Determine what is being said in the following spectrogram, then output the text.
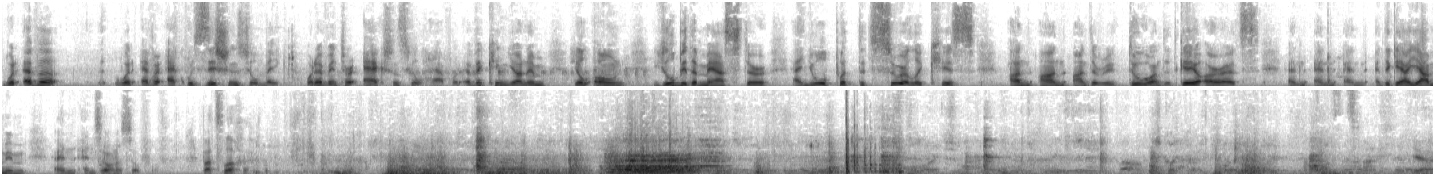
whatever whatever acquisitions you'll make, whatever interactions you'll have, whatever kinyanim you'll own, you'll be the master, and you will put the tzur lekis on, on, on the redu, on the geya aretz, and, and, and, and the geya yamim, and, and so on and so forth. Batzlacha. Yeah.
